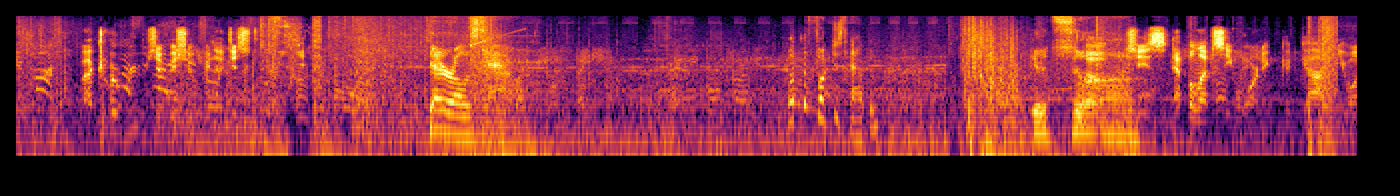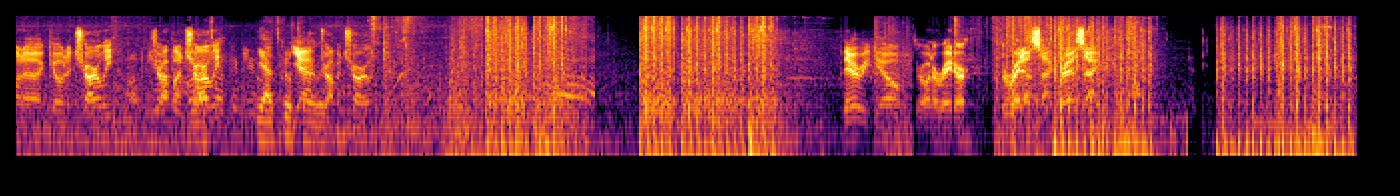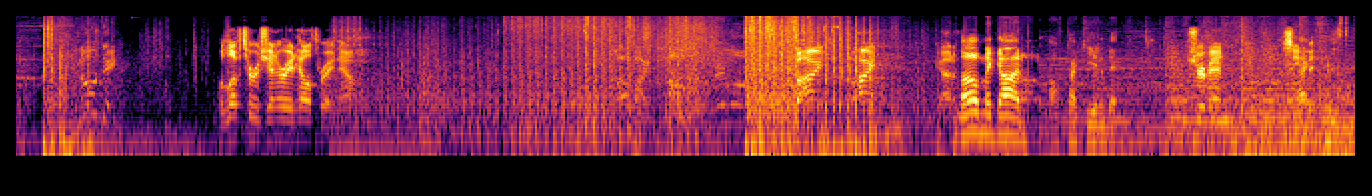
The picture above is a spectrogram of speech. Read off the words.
my Carusa mission will destroy you. Cruise missile away. Daryl's down. UAV on station. Enemy bomb drone is in What the fuck just happened? It's uh. Oh, she's. Epilepsy warning. Good God. You wanna go to Charlie? Drop on Charlie? Yeah, let's go. Yeah, Charlie. drop on Charlie. There we go. Throwing a radar. They're right outside. Right outside. Would love to regenerate health right now. Oh my. Oh. Behind. Behind. Got him. Oh my god. I'll talk to you in a bit. Sure, man. See you in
